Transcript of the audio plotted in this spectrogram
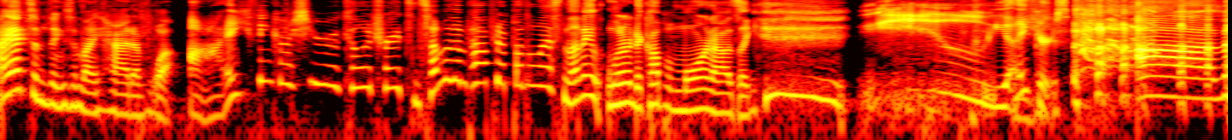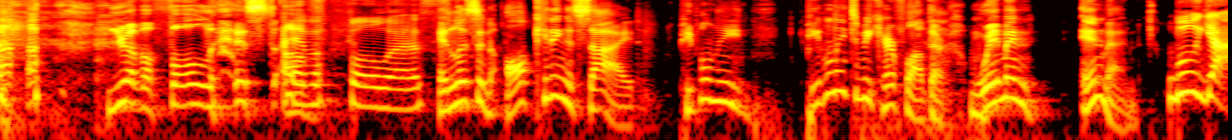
I had some things in my head of what I think are serial killer traits, and some of them popped up on the list, and then I learned a couple more, and I was like, yikers. um, You have a full list of. I have a full list. And listen, all kidding aside, people need people need to be careful out there. Women and men. Well, yeah,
